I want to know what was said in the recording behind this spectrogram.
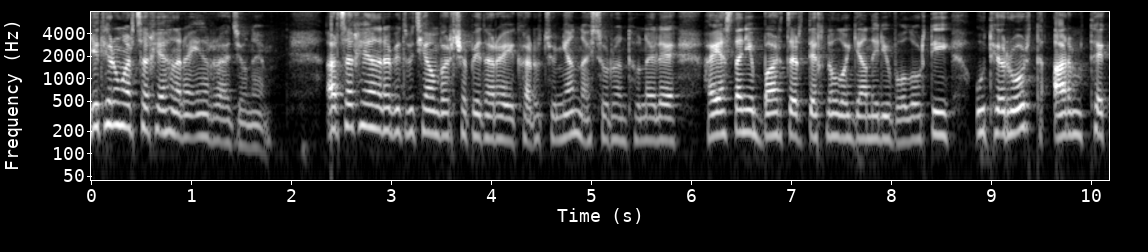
Եթերում Արցախի հանրային ռադիոն է։ Արցախի հանրապետության վարչապետ Արայիկ Խարությունյանն այսօր ընդունել է Հայաստանի բարձր տեխնոլոգիաների ոլորտի 8-րդ Armtech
